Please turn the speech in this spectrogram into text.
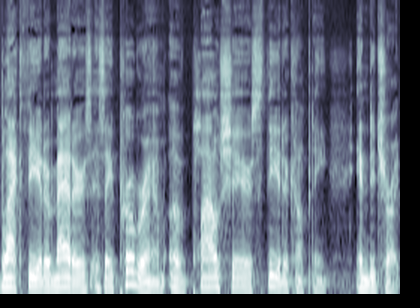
Black Theater Matters is a program of Plowshares Theater Company in Detroit.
